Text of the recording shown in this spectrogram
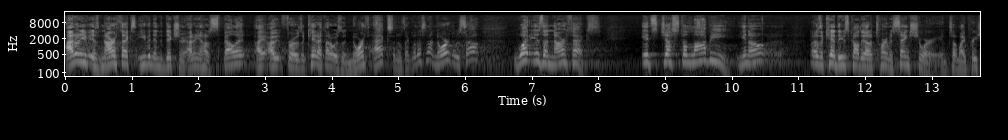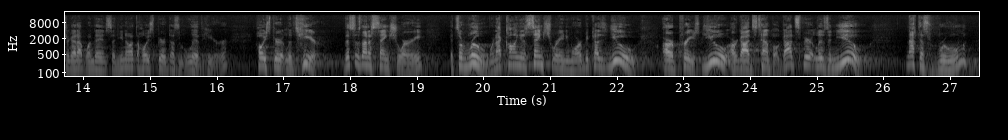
I don't even, is narthex even in the dictionary? I don't know how to spell it. I, I, for as a kid, I thought it was a north X, and I was like, well, that's not north, it was south. What is a narthex? It's just a lobby, you know? When I was a kid, they used to call the auditorium a sanctuary until my preacher got up one day and said, You know what? The Holy Spirit doesn't live here. Holy Spirit lives here. This is not a sanctuary, it's a room. We're not calling it a sanctuary anymore because you are a priest. You are God's temple. God's Spirit lives in you, not this room.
